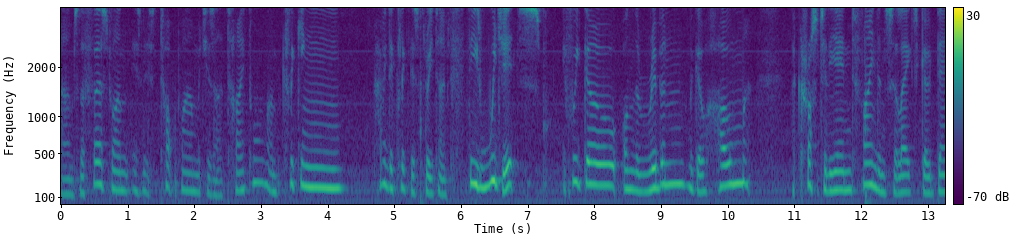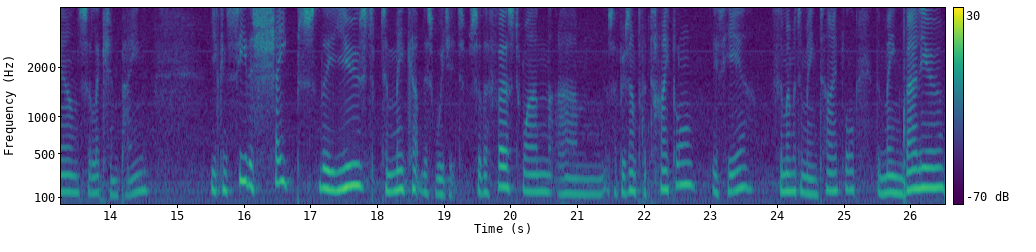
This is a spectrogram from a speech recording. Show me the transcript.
Um, so the first one is this top one, which is our title. I'm clicking, having to click this three times. These widgets, if we go on the ribbon, we go home, across to the end, find and select, go down, selection pane. You can see the shapes that are used to make up this widget. So the first one, um, so for example the title is here, thermometer main title, the main value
